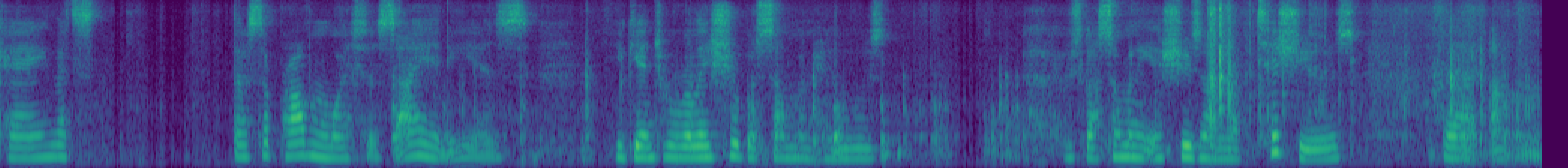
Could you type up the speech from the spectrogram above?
okay? That's that's the problem with society is you get into a relationship with someone who's who's got so many issues on enough tissues that um,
